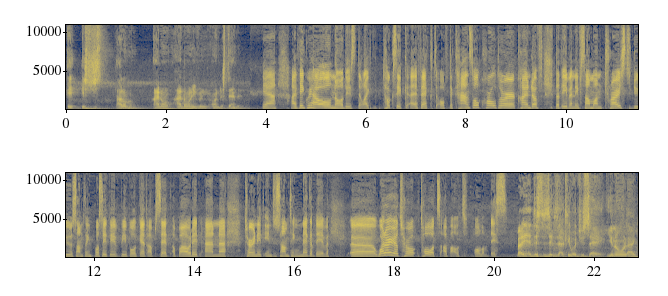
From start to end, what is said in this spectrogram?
It, it's just I don't know. I don't I don't even understand it. Yeah, I think we all noticed the like toxic effect of the cancel culture, kind of that even if someone tries to do something positive, people get upset about it and uh, turn it into something negative. Uh, what are your thoughts about all of this? But this is exactly what you say. You know, like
